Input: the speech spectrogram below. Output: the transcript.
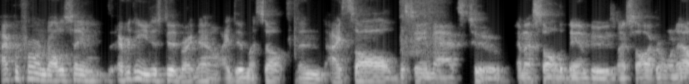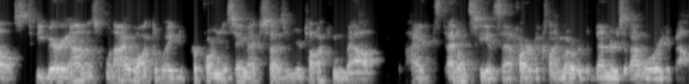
I performed all the same, everything you just did right now, I did myself. And I saw the same ads too. And I saw the bamboos and I saw everyone else. To be very honest, when I walked away to perform the same exercise that you're talking about, I, I don't see it's that hard to climb over the vendors that I'm worried about,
